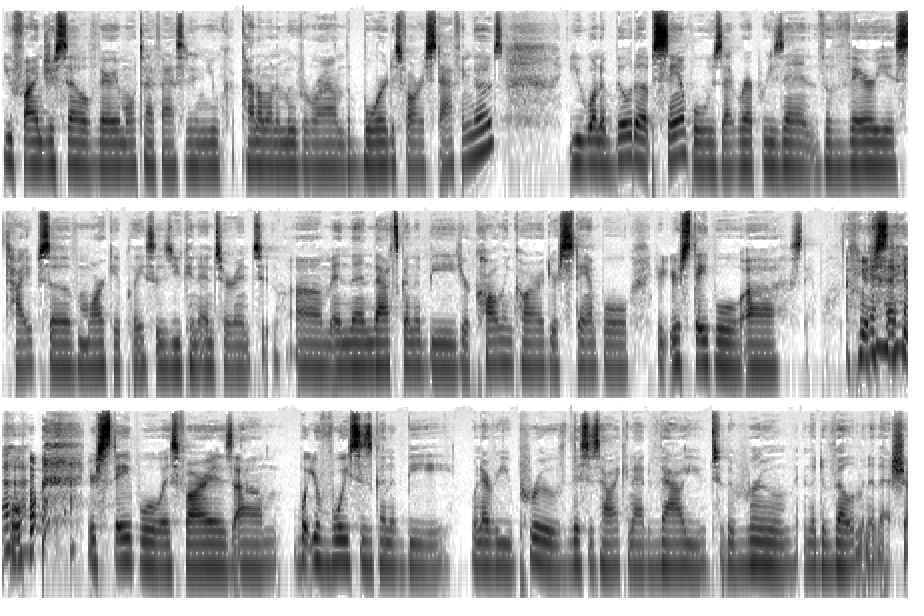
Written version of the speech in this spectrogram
you find yourself very multifaceted, and you kind of want to move around the board as far as staffing goes. You want to build up samples that represent the various types of marketplaces you can enter into, um, and then that's going to be your calling card, your staple, your, your staple, uh, staple. Your staple. Your staple as far as um, what your voice is going to be whenever you prove this is how I can add value to the room and the development of that show.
